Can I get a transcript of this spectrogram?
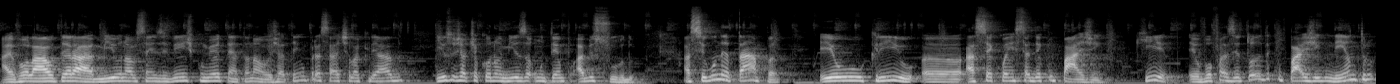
Aí vou lá alterar 1920 por 1080. Não, eu já tenho um preset lá criado. Isso já te economiza um tempo absurdo. A segunda etapa, eu crio uh, a sequência decupagem que eu vou fazer toda a decupagem dentro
